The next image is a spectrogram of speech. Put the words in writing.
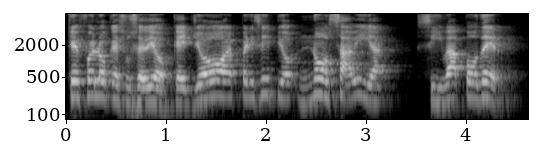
¿Qué fue lo que sucedió? Que yo al principio no sabía si iba a poder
